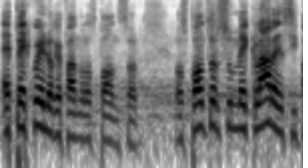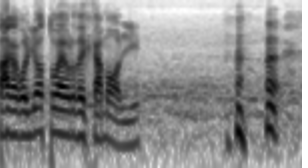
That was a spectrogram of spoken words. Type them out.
È per quello che fanno lo sponsor. Lo sponsor su McLaren si paga con gli 8 euro del Camogli.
